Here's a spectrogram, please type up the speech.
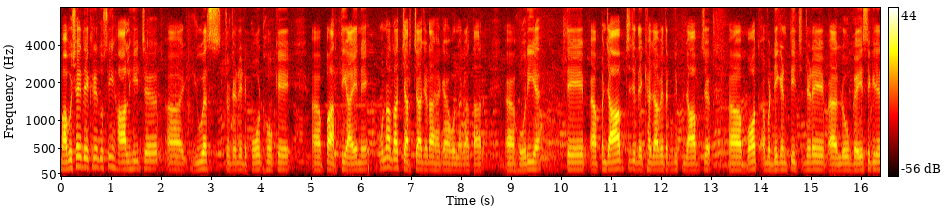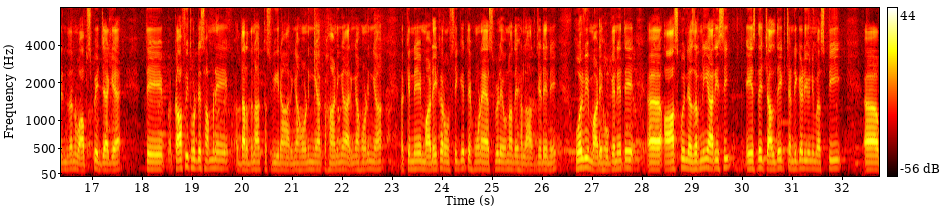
ਬਾਬੂਸ਼ਾਹੀ ਦੇਖ ਰਹੇ ਹੋ ਤੁਸੀਂ, ਹਾਲ ਹੀ ਚ ਯੂ ਐਸ ਚੋਂ ਜਿਹੜੇ ਡਿਪੋਰਟ ਹੋ ਕੇ ਭਾਰਤੀ ਆਏ ਨੇ, ਉਹਨਾਂ ਦਾ ਚਰਚਾ ਜਿਹੜਾ ਹੈਗਾ ਉਹ ਲਗਾਤਾਰ ਹੋ ਰਹੀ ਹੈ। ਤੇ ਪੰਜਾਬ 'ਚ ਜੇ ਦੇਖਿਆ ਜਾਵੇ ਤਾਂ ਕਿਉਂਕਿ ਪੰਜਾਬ 'ਚ ਬਹੁਤ ਵੱਡੀ ਗਿਣਤੀ 'ਚ ਜਿਹੜੇ ਲੋਕ ਗਏ ਸੀ ਕਿ ਜਿਹਨਾਂ ਨੂੰ ਵਾਪਸ ਭੇਜਿਆ ਗਿਆ ਹੈ ਤੇ ਕਾਫੀ ਤੁਹਾਡੇ ਸਾਹਮਣੇ ਦਰਦਨਾਕ ਤਸਵੀਰਾਂ ਆ ਰਹੀਆਂ ਹੋਣਗੀਆਂ, ਕਹਾਣੀਆਂ ਆ ਰਹੀਆਂ ਹੋਣਗੀਆਂ। ਕਿੰਨੇ ਮਾੜੇ ਘਰੋਂ ਸੀਗੇ ਤੇ ਹੁਣ ਇਸ ਵੇਲੇ ਉਹਨਾਂ ਦੇ ਹਾਲਾਤ ਜਿਹੜੇ ਨੇ, ਹੋਰ ਵੀ ਮਾੜੇ ਹੋ ਗਏ ਨੇ ਤੇ ਆਸ ਕੋਈ ਨਜ਼ਰ ਨਹੀਂ ਆ ਰਹੀ ਸੀ। ਇਸ ਦੇ ਚੱਲਦੇ ਇੱਕ ਚੰਡੀਗੜ੍ਹ ਯੂਨੀਵਰਸਿਟੀ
